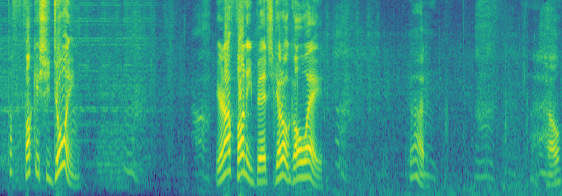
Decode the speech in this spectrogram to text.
What the fuck is she doing? You're not funny, bitch. Get go away. God. The hell?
